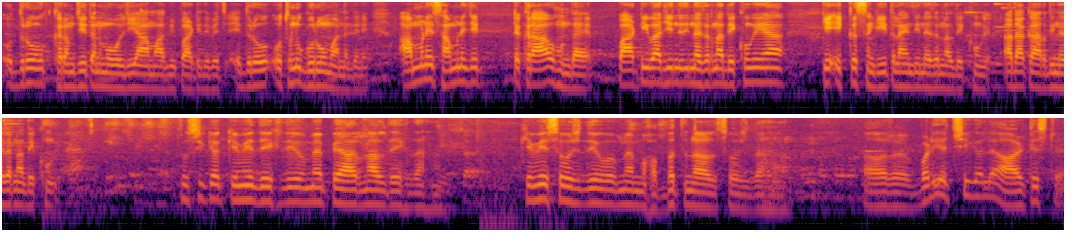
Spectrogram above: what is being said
ਉਧਰੋਂ ਕਰਮਜੀਤ ਅਨਮੋਲ ਜੀ ਆਮ ਆਦਮੀ ਪਾਰਟੀ ਦੇ ਵਿੱਚ ਇਧਰੋਂ ਉਥੋਂ ਨੂੰ ਗੁਰੂ ਮੰਨਦੇ ਨੇ। ਆਮਣੇ ਸਾਹਮਣੇ ਜੇ ਟਕਰਾਅ ਹੁੰਦਾ ਹੈ ਪਾਰਟੀਬਾਜ਼ੀ ਦੀ ਨਜ਼ਰ ਨਾਲ ਦੇਖੋਗੇ ਜਾਂ ਕਿ ਇੱਕ ਸੰਗੀਤ ਲਾਈਨ ਦੀ ਨਜ਼ਰ ਨਾਲ ਦੇਖੋਗੇ, ਅਦਾਕਾਰ ਦੀ ਨਜ਼ਰ ਨਾਲ ਦੇਖੋਗੇ? ਤੁਸੀਂ ਕਿਹਾ ਕਿਵੇਂ ਦੇਖਦੇ ਹੋ? ਮੈਂ ਪਿਆਰ ਨਾਲ ਦੇਖਦਾ ਹਾਂ। ਕਿਵੇਂ ਸੋਚਦੇ ਹੋ? ਮੈਂ ਮੁਹੱਬਤ ਨਾਲ ਸੋਚਦਾ ਹਾਂ। ਔਰ ਬੜੀ ਅੱਛੀ ਗੱਲ ਹੈ, ਆਰਟਿਸਟ ਹੈ।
